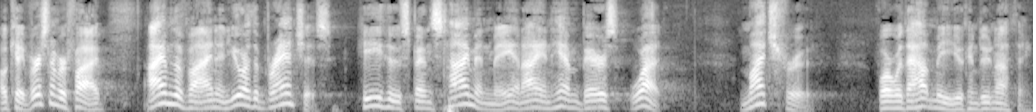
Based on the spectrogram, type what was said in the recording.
Okay, verse number five. I am the vine and you are the branches. He who spends time in me and I in him bears what? Much fruit. For without me, you can do nothing.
